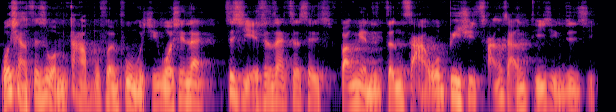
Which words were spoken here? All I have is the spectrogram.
我想这是我们大部分父母亲，我现在自己也正在这些方面的挣扎，我必须常常提醒自己，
